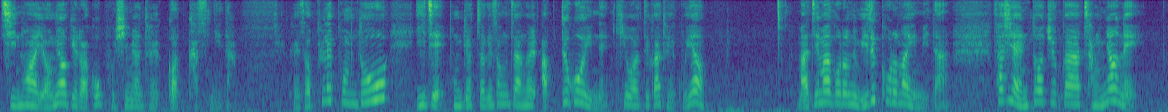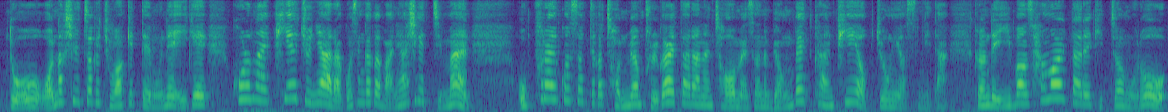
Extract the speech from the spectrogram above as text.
진화 영역이라고 보시면 될 것 같습니다. 그래서 플랫폼도 이제 본격적인 성장을 앞두고 있는 키워드가 되고요. 마지막으로는 위드 코로나입니다. 사실 엔터주가 작년에 앱도 워낙 실적이 좋았기 때문에 이게 코로나에 피해 주냐라고 생각을 많이 하시겠지만 오프라인 콘서트가 전면 불가했다라는 점에서는 명백한 피해 업종이었습니다. 그런데 이번 3월 달을 기점으로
